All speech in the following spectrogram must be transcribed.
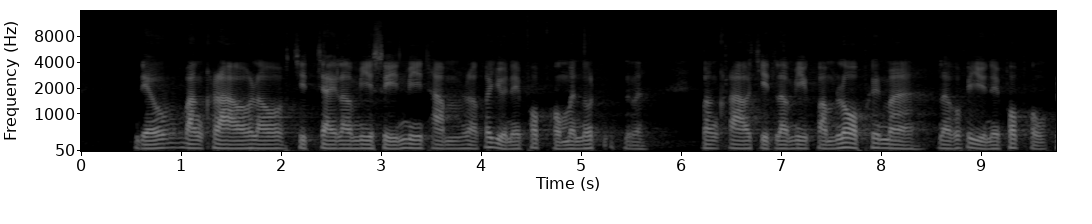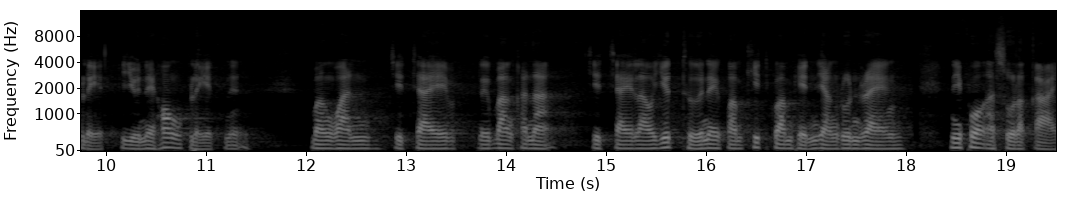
ๆ เดี๋ยวบางคราวเราจิตใจเรามีศีลมีธรรม เราก็อยู่ในพบของมนุษย์นะบางคราวจิตเรามีความโลภขึ้นมา เราก็ไปอยู่ในภพของเปรตไปอยู่ในห้องเปรตเนี่ย บางวันจิตใจหรือบางขณะจิตใจเรายึดถือในความคิดความเห็นอย่างรุนแรง นี่พวกอสุรกาย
